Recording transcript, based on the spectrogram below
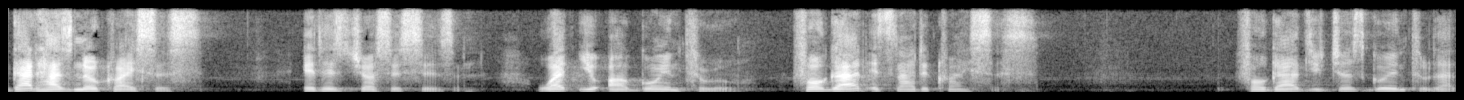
God has no crisis, it is just a season. What you are going through, for God, it's not a crisis. For God, you're just going through that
